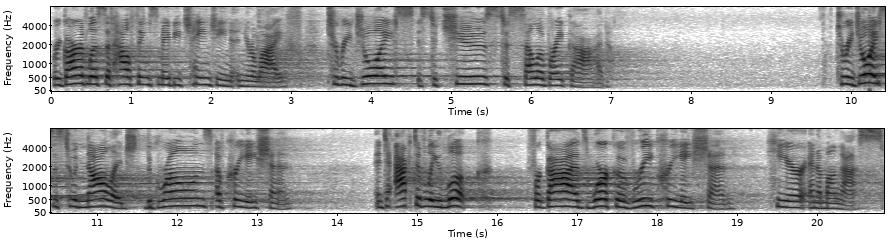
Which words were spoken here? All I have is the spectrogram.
regardless of how things may be changing in your life, to rejoice is to choose to celebrate God. To rejoice is to acknowledge the groans of creation and to actively look for God's work of recreation here and among us.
